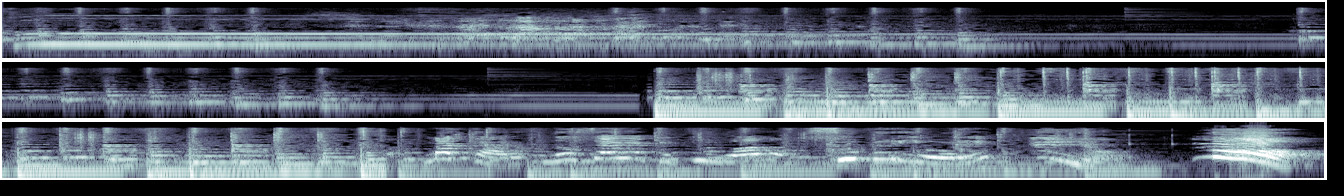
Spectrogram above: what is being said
tu. Ma caro, non sei anche tu un uomo superiore? Io? No!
